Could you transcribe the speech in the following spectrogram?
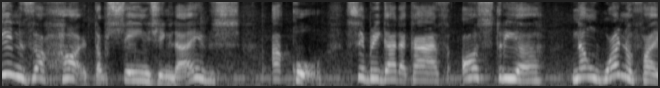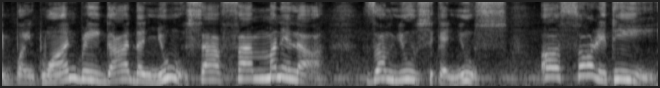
In the heart of changing lives, ako si Brigada Kath Austria ng 105.1 Brigada News sa FAM Manila, The Music and News Authority.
